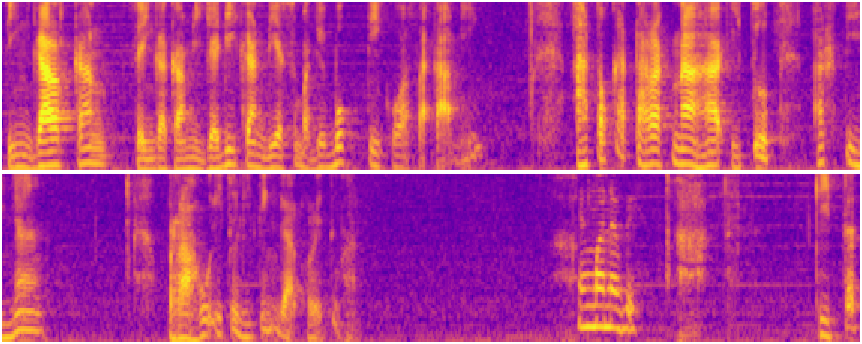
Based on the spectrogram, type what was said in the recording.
tinggalkan sehingga kami jadikan dia sebagai bukti kuasa kami? Ataukah taraknaha itu artinya perahu itu ditinggal oleh Tuhan. Yang mana, Bi? Nah, kita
